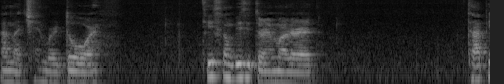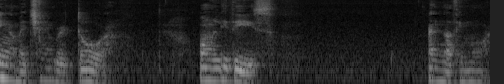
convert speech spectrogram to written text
at my chamber door. Tis some visitor, I muttered. Tapping at my chamber door. Only this, and nothing more.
